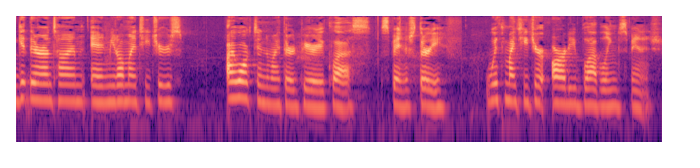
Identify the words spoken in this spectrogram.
get there on time, and meet all my teachers. I walked into my third period class, Spanish 3, with my teacher already blabbling Spanish.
